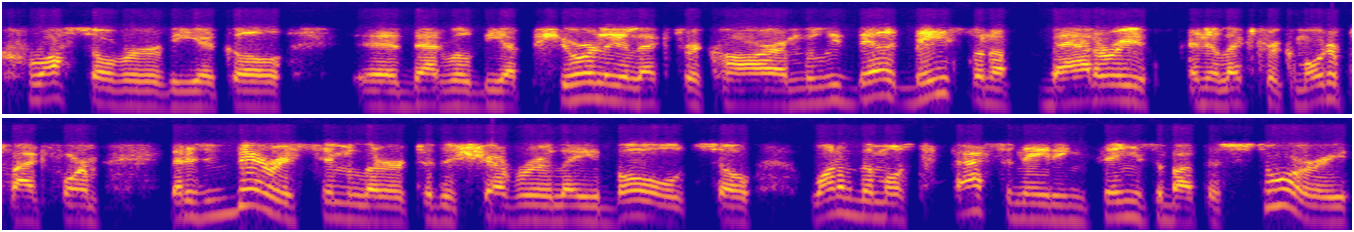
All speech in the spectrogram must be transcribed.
crossover vehicle uh, that will be a purely electric car and will be based on a battery and electric motor platform that is very similar to the Chevrolet Bolt. So one of the most fascinating things about the story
